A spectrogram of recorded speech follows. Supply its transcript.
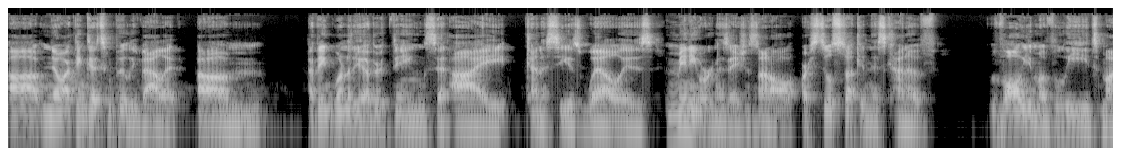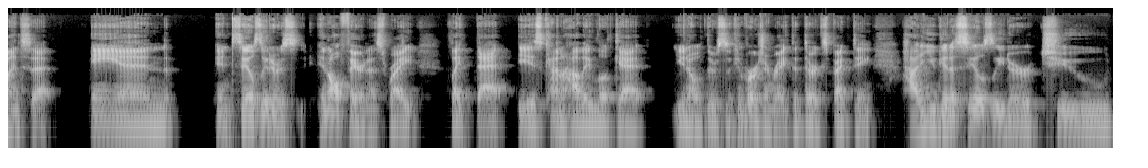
Uh, no, I think that's completely valid. Um, I think one of the other things that I kind of see as well is many organizations, not all, are still stuck in this kind of volume of leads mindset. And and sales leaders, in all fairness, right? Like that is kind of how they look at, you know, there's a conversion rate that they're expecting. How do you get a sales leader to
